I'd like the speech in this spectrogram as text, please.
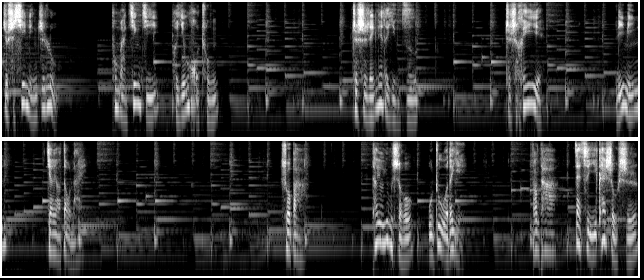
就是心灵之路，铺满荆棘和萤火虫。这是人类的影子，这是黑夜，黎明将要到来。说罢，他又用手捂住我的眼。当他再次移开手时，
